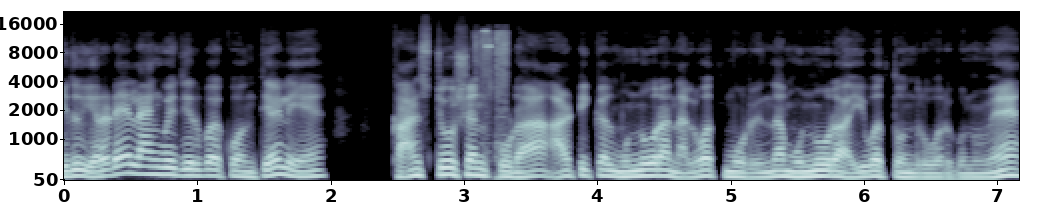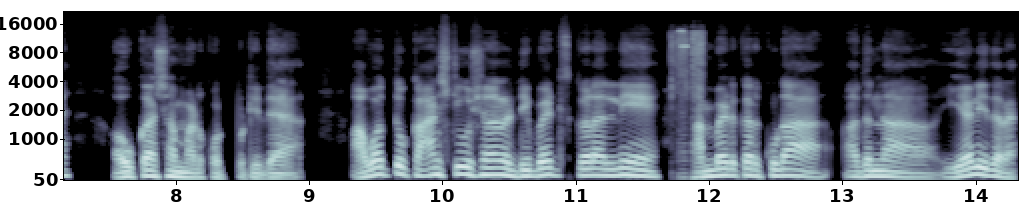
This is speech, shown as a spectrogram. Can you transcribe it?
ಇದು ಎರಡೇ ಲ್ಯಾಂಗ್ವೇಜ್ ಇರಬೇಕು ಅಂತೇಳಿ ಕಾನ್ಸ್ಟಿಟ್ಯೂಷನ್ ಕೂಡ ಆರ್ಟಿಕಲ್ ಮುನ್ನೂರ ನಲವತ್ತ್ಮೂರರಿಂದ ಮುನ್ನೂರ ಐವತ್ತೊಂದರವರೆಗೂ ಅವಕಾಶ ಮಾಡಿಕೊಟ್ಬಿಟ್ಟಿದೆ. ಅವತ್ತು ಕಾನ್ಸ್ಟಿಟ್ಯೂಷನಲ್ ಡಿಬೇಟ್ಸ್ಗಳಲ್ಲಿ ಅಂಬೇಡ್ಕರ್ ಕೂಡ ಅದನ್ನ ಹೇಳಿದ್ದಾರೆ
